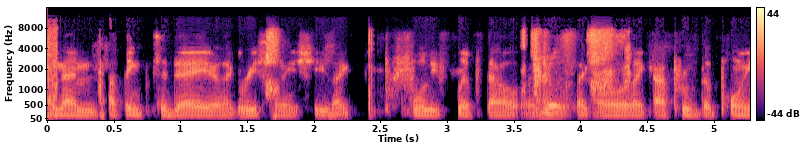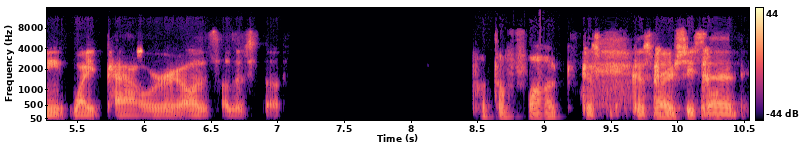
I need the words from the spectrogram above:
And then I think today or like recently, she like fully flipped out and was like, "Oh, like I proved the point, white power, all this other stuff." What the fuck? Because because first she said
